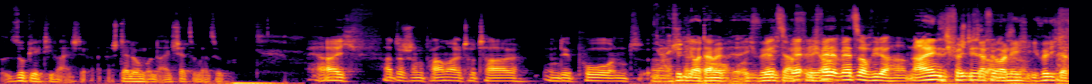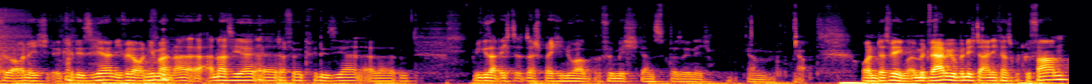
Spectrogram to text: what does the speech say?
subjektive Einstellung und Einschätzung dazu. Ja, ich hatte schon ein paar Mal total im Depot und äh, ja, ich will dich auch damit, ich will dich dafür, ich werde es auch wieder haben. Nein, ich, ich verstehe es dafür auch nicht. So. Ich will dich dafür auch nicht äh, kritisieren. Ich will auch niemanden äh, anders hier äh, dafür kritisieren. Wie gesagt, ich da spreche ich nur für mich ganz persönlich. Ähm, ja. Und deswegen, mit Verbio bin ich da eigentlich ganz gut gefahren,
